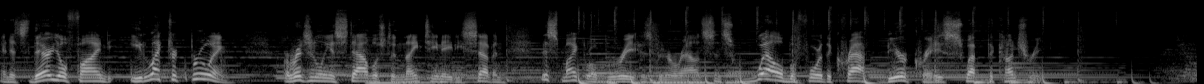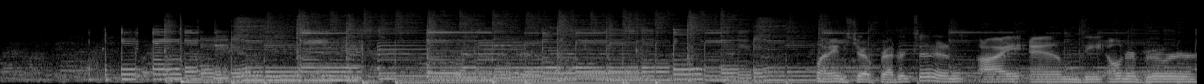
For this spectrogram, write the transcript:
and it's there you'll find Electric Brewing. Originally established in 1987, this microbrewery has been around since well before the craft beer craze swept the country. My name is Joe Fredrickson, and I am the owner, brewer,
